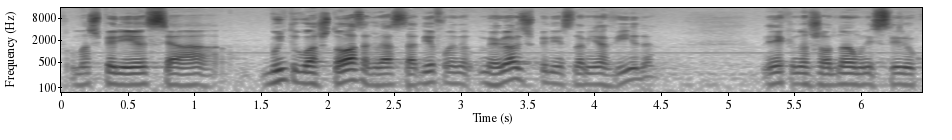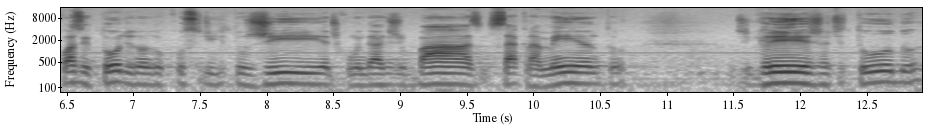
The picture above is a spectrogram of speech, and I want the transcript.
Foi uma experiência muito gostosa, graças a Deus, foi uma das melhores experiências da minha vida. né, que nós rodamos nesse exterior quase todo, dando curso de liturgia, de comunidade de base, de sacramento, de igreja, de tudo.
